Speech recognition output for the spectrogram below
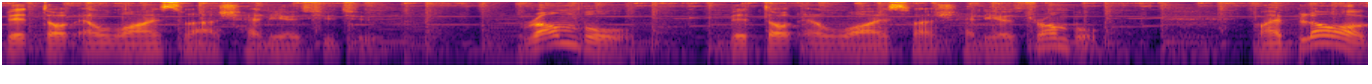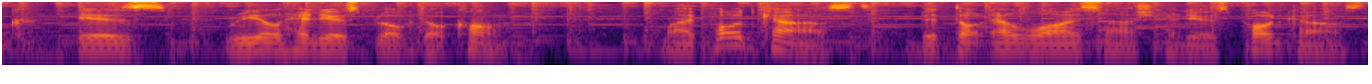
bit.ly slash Helios YouTube. Rumble, bit.ly slash Helios Rumble. My blog is realheliosblog.com. My podcast, bit.ly slash Helios Podcast.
